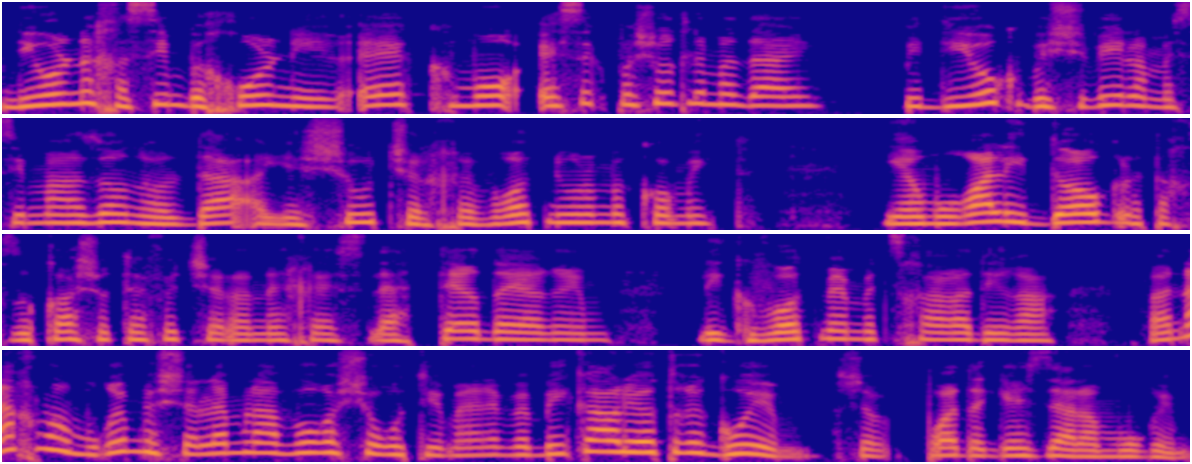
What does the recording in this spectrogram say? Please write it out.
ניהול נכסים בחו"ל נראה כמו עסק פשוט למדי. בדיוק בשביל המשימה הזו נולדה הישות של חברות ניהול מקומית. היא אמורה לדאוג לתחזוקה שוטפת של הנכס, לאתר דיירים, לגבות מהם את שכר הדירה, ואנחנו אמורים לשלם לה עבור השירותים האלה, ובעיקר להיות רגועים. עכשיו, פה הדגש זה על אמורים.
